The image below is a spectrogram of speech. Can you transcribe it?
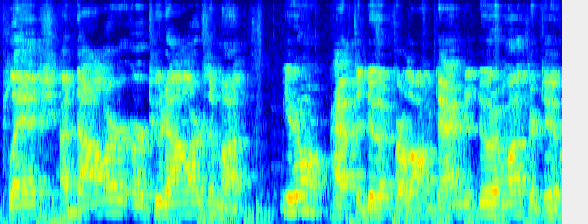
pledge a dollar or two dollars a month, you don't have to do it for a long time, just do it a month or two.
